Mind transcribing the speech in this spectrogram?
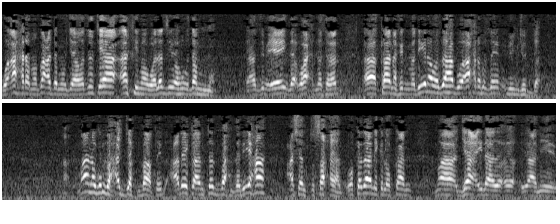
وأحرم بعد مجاوزتها أثم ولزمه دمه. لازم إيه إذا واحد مثلا آه كان في المدينة وذهب وأحرم زي من جدة. ما نقول له حجك باطل عليك أن تذبح ذبيحة عشان هذا وكذلك لو كان ما جاء إلى يعني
